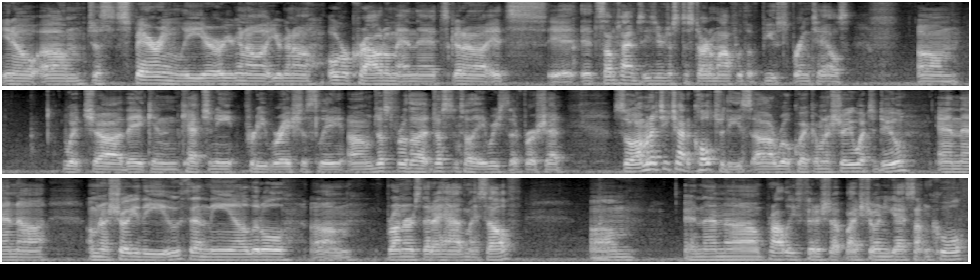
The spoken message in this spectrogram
you know, um, just sparingly, or you're gonna you're gonna overcrowd them, and it's gonna it's it, it's sometimes easier just to start them off with a few springtails. Which uh, they can catch and eat pretty voraciously, um, just for the just until they reach their first shed. So I'm going to teach you how to culture these uh, real quick. I'm going to show you what to do, and then uh, I'm going to show you the ooth and the uh, little um, brunners that I have myself. Um, and then uh, I'll probably finish up by showing you guys something cool.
